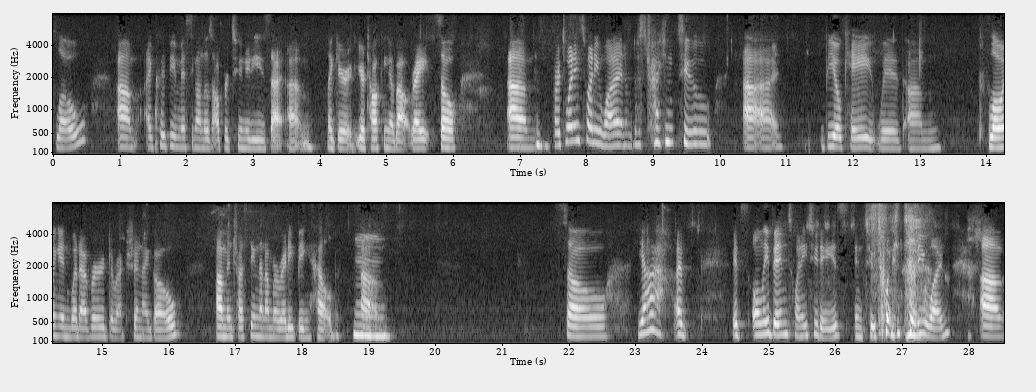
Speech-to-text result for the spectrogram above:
flow, um, I could be missing on those opportunities that um, like you're you're talking about, right? So um, for 2021, I'm just trying to uh, be okay with um, flowing in whatever direction I go, um, and trusting that I'm already being held. Mm. Um, so, yeah, I. It's only been 22 days into 2021, um,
